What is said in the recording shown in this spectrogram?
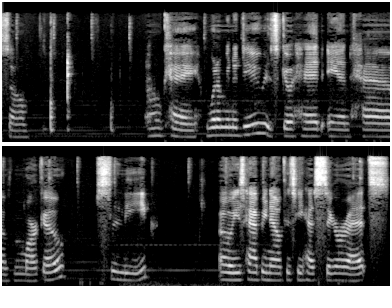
So, okay, what I'm going to do is go ahead and have Marco sleep. Oh, he's happy now because he has cigarettes.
